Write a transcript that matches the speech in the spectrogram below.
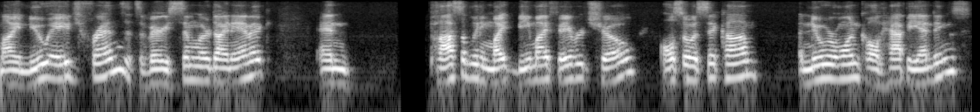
my new age friends, it's a very similar dynamic and possibly might be my favorite show. Also a sitcom, a newer one called Happy Endings.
